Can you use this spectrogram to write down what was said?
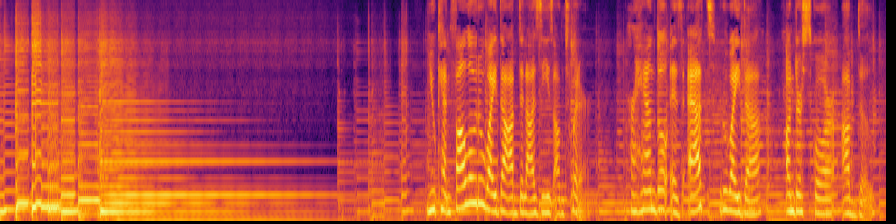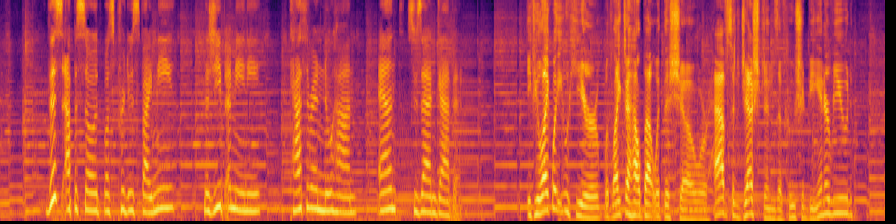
You can follow Rowaida Abdelaziz on Twitter. Her handle is at Rowaida underscore Abdel. This episode was produced by me, Najib Aminy, Catherine Nuhan, and Suzanne Gabin. If you like what you hear, would like to help out with this show, or have suggestions of who should be interviewed,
